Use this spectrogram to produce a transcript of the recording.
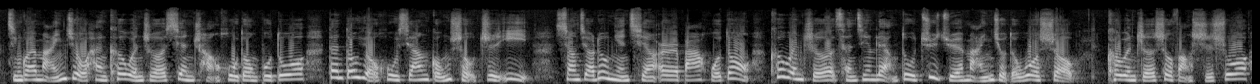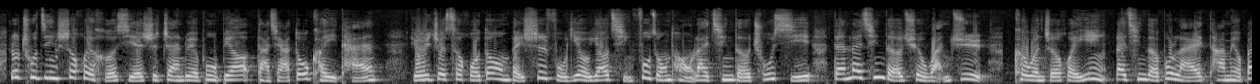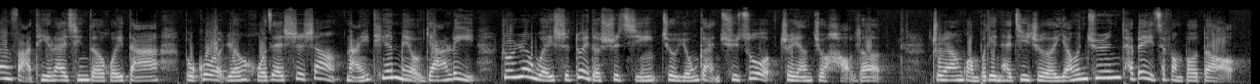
尽管马英九和柯文哲现场互动不多，但都有互相拱手致意。相较六年前二二八活动，柯文哲曾经两度拒绝马英九的握手。柯文哲受访时说：“若促进社会和谐是战略目标，大家都可以谈。”由于这次活动，北市府也有邀请副总统赖清德出席，但赖清德却婉拒。柯文哲回应：“赖清德不来，他没有办法替赖清德回答。不过，人活在世上，哪一天没有压力？若认为是对的事情，就勇敢去做，这样就好了。”中央广播电台记者杨文君台北采访报道。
